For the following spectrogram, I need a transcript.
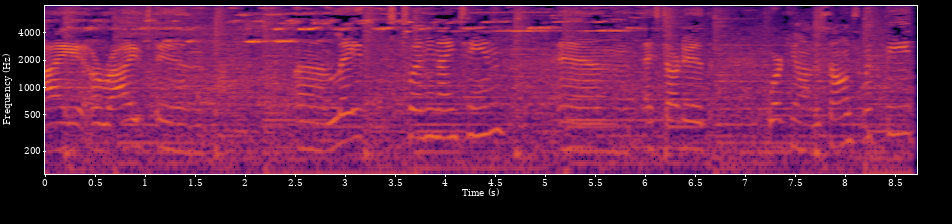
I arrived in uh, late 2019 and I started working on the songs with Pete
